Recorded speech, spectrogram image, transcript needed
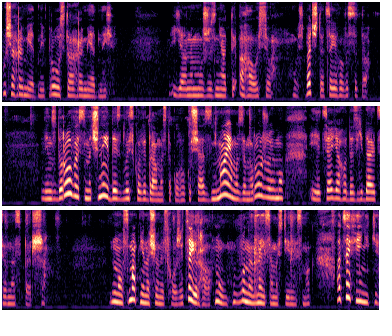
Кущ агромедний, просто агромедний. Я не можу зняти. Ага, ось. Ось, бачите, це його висота. Він здоровий, смачний, десь близько відра ми з такого куща знімаємо, заморожуємо, і ця ягода з'їдається в нас перша. Ну, смак ні на що не схожий. Це ірга, ну, вона в неї самостійний смак. А це фініки.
